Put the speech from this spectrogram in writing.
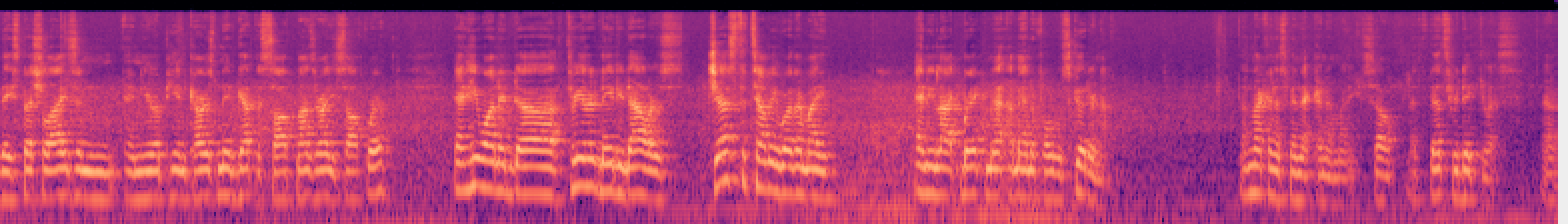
They specialize in, in European cars and they've got the soft Maserati software. And he wanted uh, $380 just to tell me whether my anti-lock brake manifold was good or not. I'm not going to spend that kind of money. So that, that's ridiculous. Uh,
